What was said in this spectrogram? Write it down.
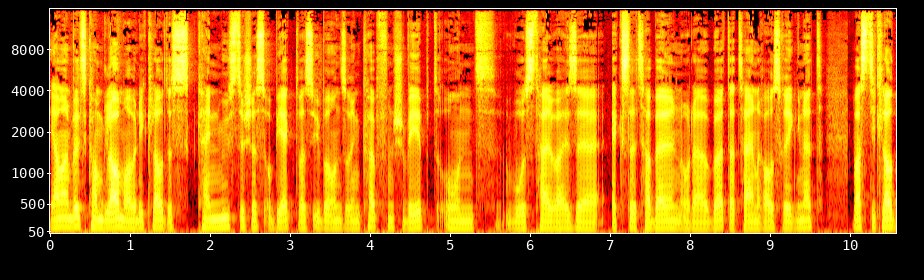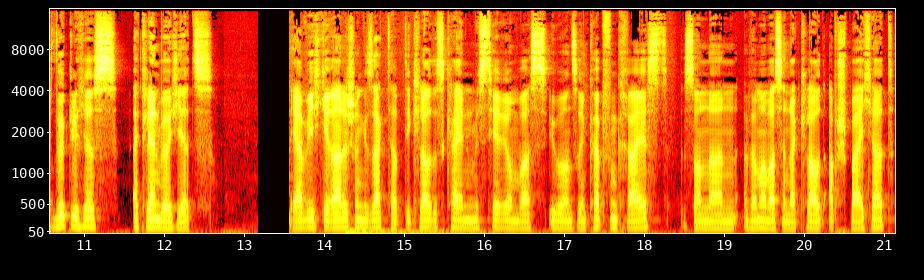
Ja, man will es kaum glauben, aber die Cloud ist kein mystisches Objekt, was über unseren Köpfen schwebt und wo es teilweise Excel-Tabellen oder Word-Dateien rausregnet. Was die Cloud wirklich ist, erklären wir euch jetzt. Ja, wie ich gerade schon gesagt habe, die Cloud ist kein Mysterium, was über unseren Köpfen kreist, sondern wenn man was in der Cloud abspeichert,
